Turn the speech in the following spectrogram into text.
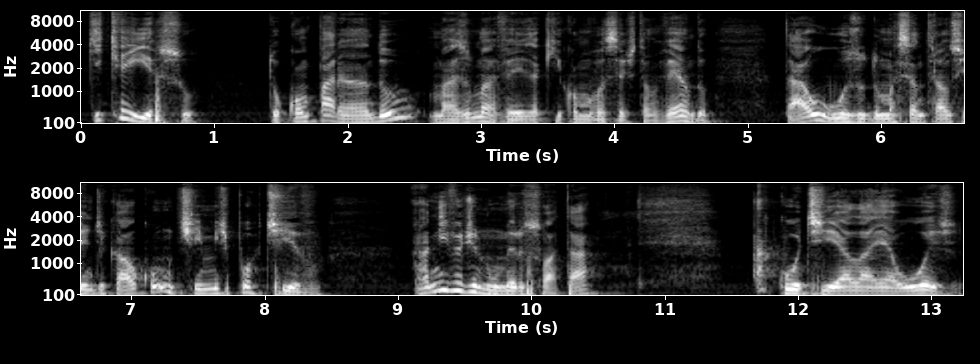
o que, que é isso? Estou comparando, mais uma vez aqui, como vocês estão vendo, tá? o uso de uma central sindical com um time esportivo a nível de número só, tá? A CUT, ela é hoje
